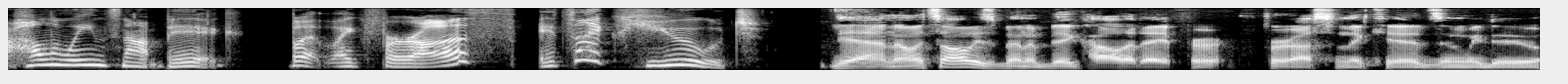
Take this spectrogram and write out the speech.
Halloween's not big. But like for us, it's like huge. Yeah, no, it's always been a big holiday for for us and the kids and we do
